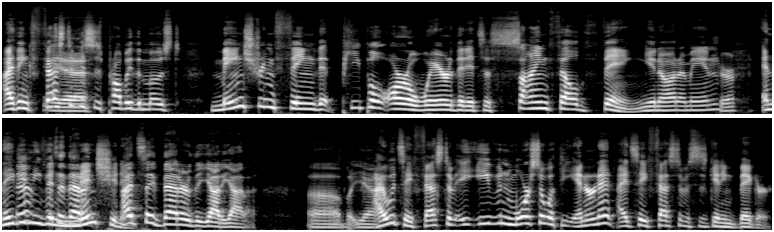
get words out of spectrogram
I think Festivus Yeah. is probably the most mainstream thing that people are aware that it's a Seinfeld thing. You know what I mean? Sure. And they Yeah, didn't even that mention it. I'd say that or the yada yada. Uh, but yeah, I would say Festive, even more so with the internet. I'd say Festivus is getting bigger.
